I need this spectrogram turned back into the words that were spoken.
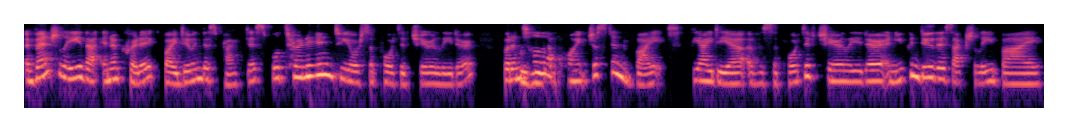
Eventually, that inner critic, by doing this practice, will turn into your supportive cheerleader. But until mm-hmm. that point, just invite the idea of a supportive cheerleader. And you can do this actually by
